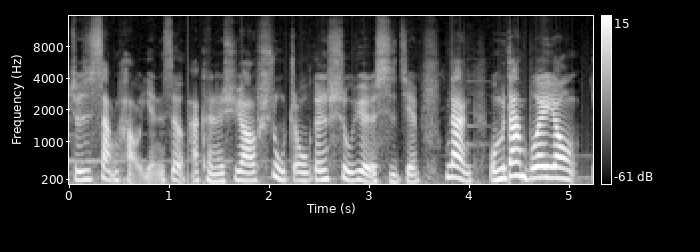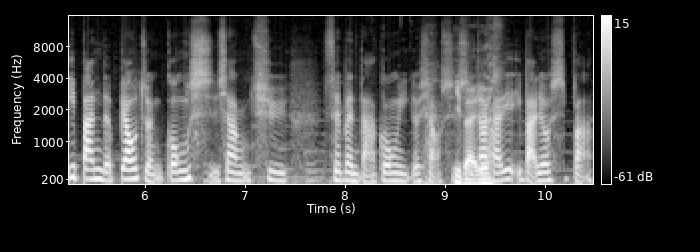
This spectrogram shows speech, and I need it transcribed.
就是上好颜色，它可能需要数周跟数月的时间。那我们当然不会用一般的标准工时，像去。seven 打工一个小时，大概一百六十八。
